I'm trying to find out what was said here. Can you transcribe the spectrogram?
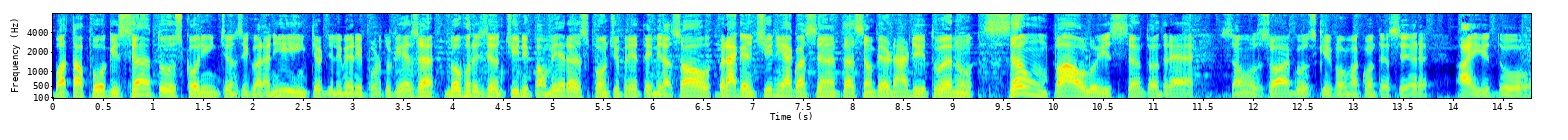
Botafogo e Santos, Corinthians e Guarani, Inter de Limeira e Portuguesa, Novo Horizontino e Palmeiras, Ponte Preta e Mirassol, Bragantino e Água Santa, São Bernardo e Ituano, São Paulo e Santo André. São os jogos que vão acontecer aí do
